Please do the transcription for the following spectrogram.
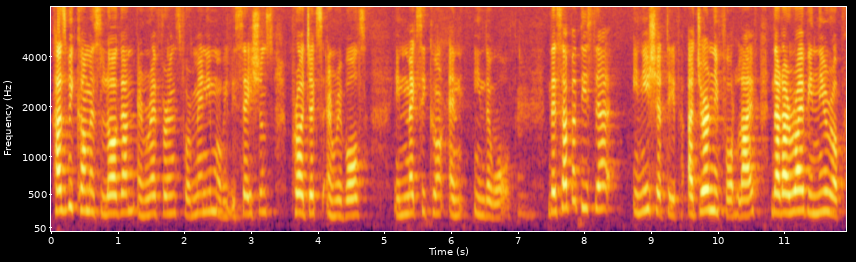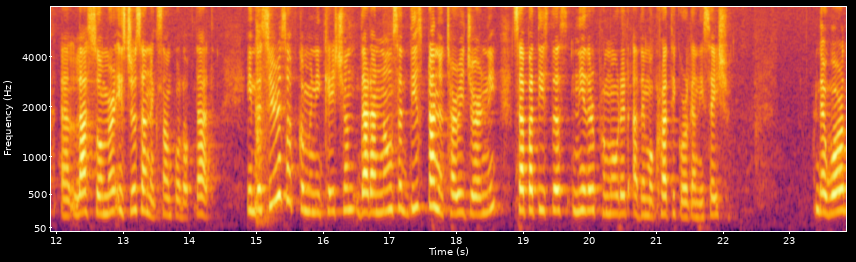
has become a slogan and reference for many mobilizations, projects, and revolts in Mexico and in the world. The Zapatista initiative, A Journey for Life, that arrived in Europe uh, last summer is just an example of that. In the series of communication that announced this planetary journey, Zapatistas neither promoted a democratic organization. The word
